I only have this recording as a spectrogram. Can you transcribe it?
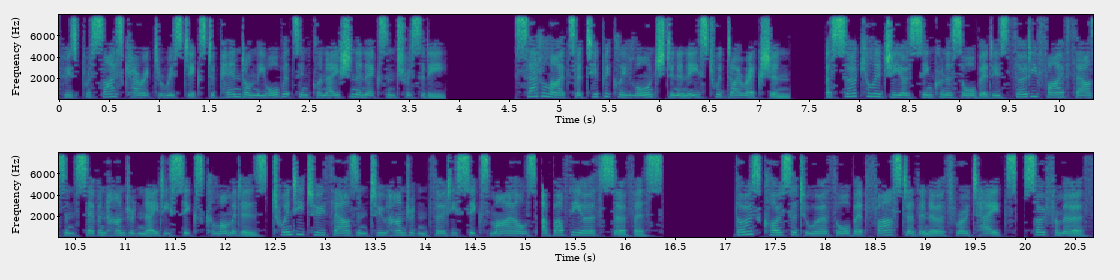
whose precise characteristics depend on the orbit's inclination and eccentricity. Satellites are typically launched in an eastward direction. A circular geosynchronous orbit is 35,786 kilometers (22,236 miles) above the Earth's surface. Those closer to Earth orbit faster than Earth rotates, so from Earth,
